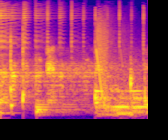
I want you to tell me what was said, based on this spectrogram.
you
